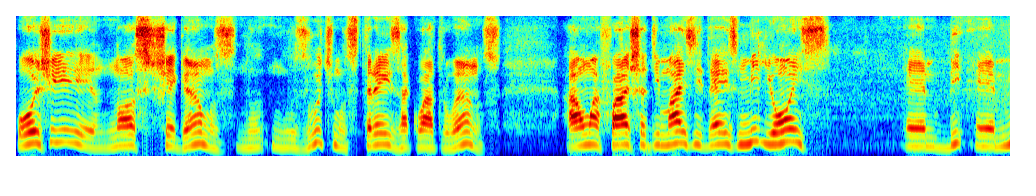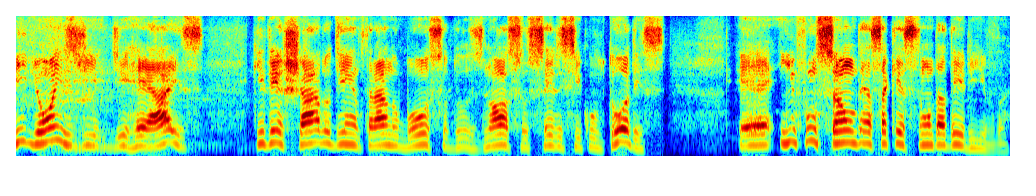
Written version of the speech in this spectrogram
Hoje nós chegamos, no, nos últimos três a quatro anos, a uma faixa de mais de 10 milhões, é, bi, é, milhões de, de reais que deixaram de entrar no bolso dos nossos sericicultores é, em função dessa questão da deriva.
